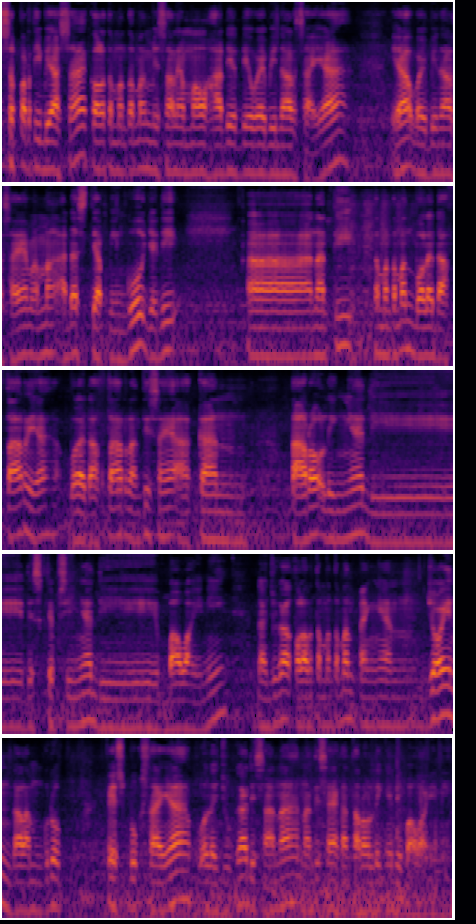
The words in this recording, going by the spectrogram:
seperti biasa kalau teman-teman misalnya mau hadir di webinar saya ya webinar saya memang ada setiap minggu jadi uh, nanti teman-teman boleh daftar ya boleh daftar nanti saya akan taruh linknya di deskripsinya di bawah ini dan juga kalau teman-teman pengen join dalam grup Facebook saya boleh juga di sana nanti saya akan taruh linknya di bawah ini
